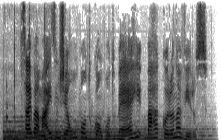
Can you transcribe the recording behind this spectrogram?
Saiba mais em g1.com.br/coronavírus.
